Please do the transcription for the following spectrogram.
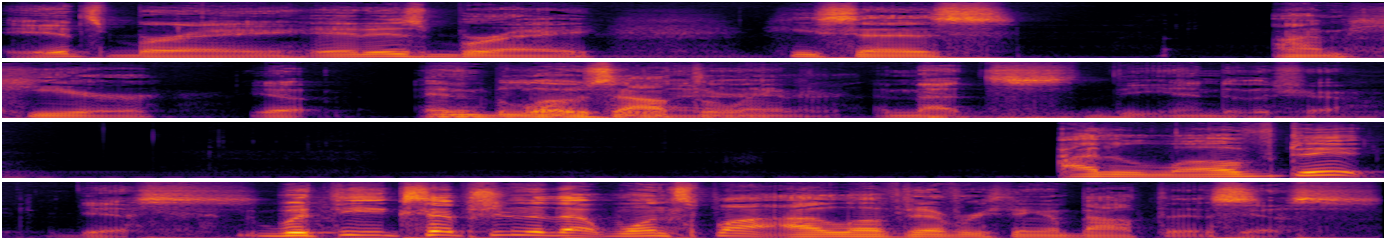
It's Bray. It is Bray. He says, "I'm here," yep. and it blows out the lantern. And that's the end of the show. I loved it, Yes. with the exception of that one spot. I loved everything about this. Yes.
